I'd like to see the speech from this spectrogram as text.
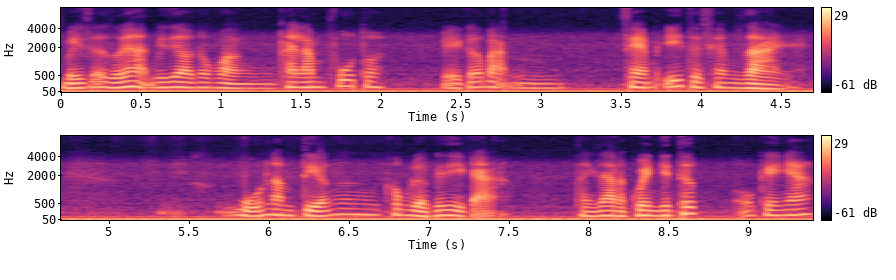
Mình sẽ giới hạn video trong khoảng 25 phút thôi. Để các bạn xem ít tôi xem dài. 4 5 tiếng không được cái gì cả. Thành ra là quên kiến thức. Ok nhá.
